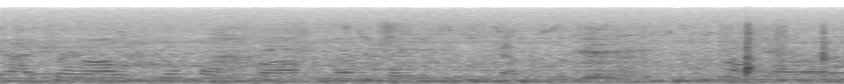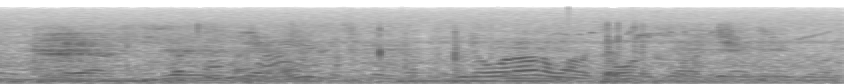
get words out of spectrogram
Yeah, I turn all the fuel pumps off and everything. You know what? I don't want to go in a goddamn ambulance.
